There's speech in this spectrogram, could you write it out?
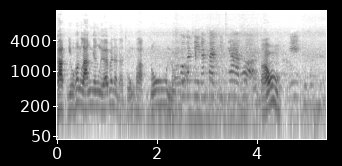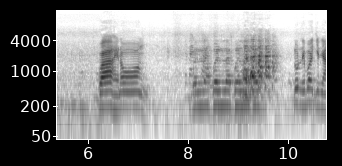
ผักอยู่ข้างหลังยังเหลือไหมนั่นน่ะถุงผักนู่นน่ะปกติน้ำตาลกินยาพ่อเอานี่ว่าให้น้อง ใช่ไหมเบิ้ลคะละเบิ้ลละเบิ้ลละเบิ้ล รุ่นนี้บ่ได้กินยา กินอะไรค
